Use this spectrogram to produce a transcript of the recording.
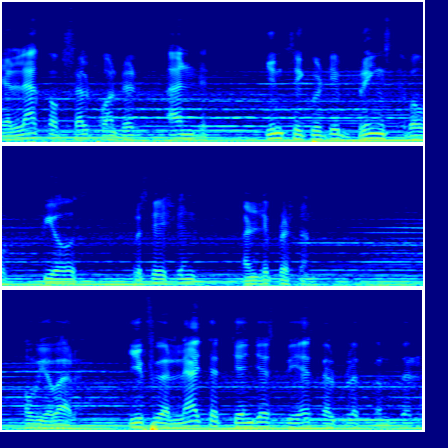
a lack of self-confidence and insecurity brings about fears, frustrations and depression. However, if your nature changes to a selfless concern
